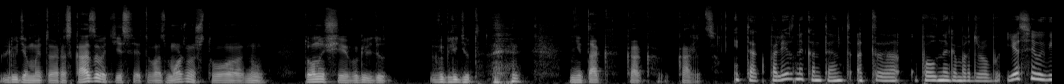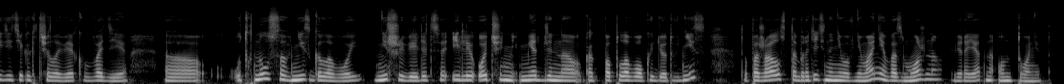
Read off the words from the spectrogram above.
людям это рассказывать, если это возможно, что, ну, тонущие выглядят, выглядят не так, как кажется. Итак, полезный контент от э, полной гамарджобы. Если вы видите, как человек в воде э, уткнулся вниз головой, не шевелится или очень медленно, как поплавок, идет вниз, то, пожалуйста, обратите на него внимание. Возможно, вероятно, он тонет.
